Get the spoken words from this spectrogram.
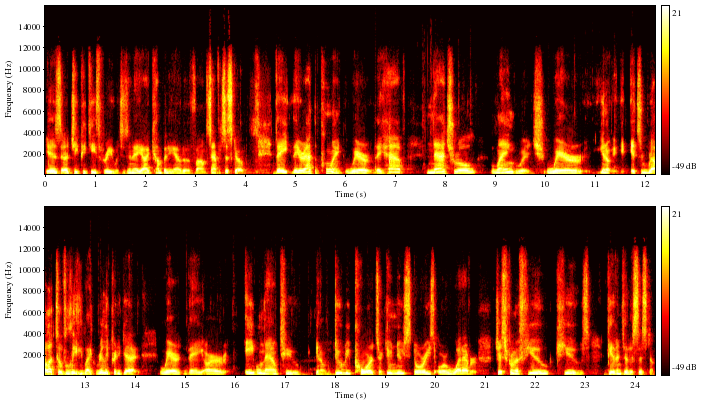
is uh, GPT-3, which is an AI company out of um, San Francisco. They they are at the point where they have natural language where you know it's relatively like really pretty good, where they are able now to you know do reports or do news stories or whatever just from a few cues given to the system.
